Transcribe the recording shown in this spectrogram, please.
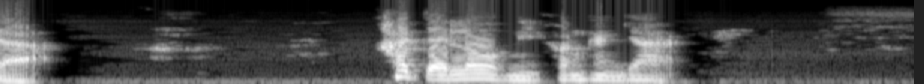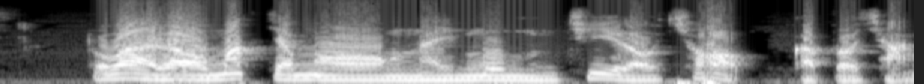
จะเข้าใจโลกนี่ค่อนข้างยาก เพราะว่าเรามักจะมองในมุมที่เราชอบกับเราชัง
